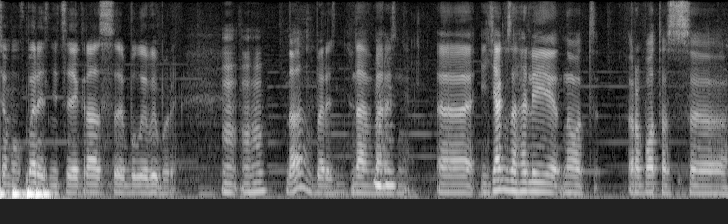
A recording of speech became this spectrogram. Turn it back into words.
цьому в березні це якраз е, були вибори. Угу. Да? В березні. Да, в березні. Е, як взагалі ну, от, робота з, е,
